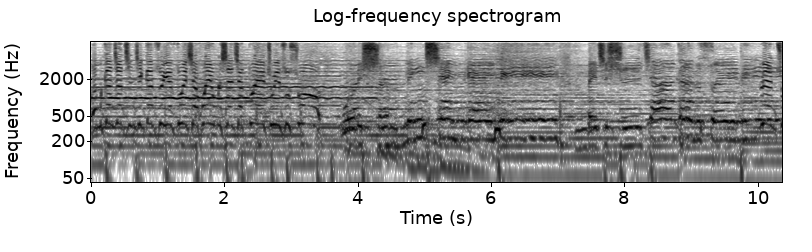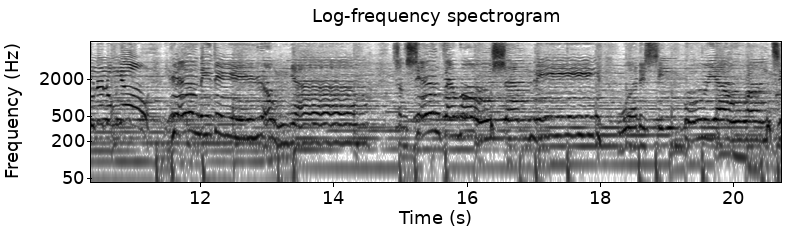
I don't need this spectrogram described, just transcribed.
让我们更加紧紧跟随耶稣，一起回应我们的神，向对主耶稣说：我的生命献给你，背起十架跟随你。愿主的荣耀，愿你的荣耀。彰显在我生命，我的心不要忘记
